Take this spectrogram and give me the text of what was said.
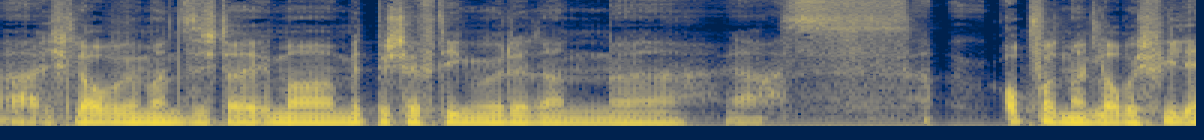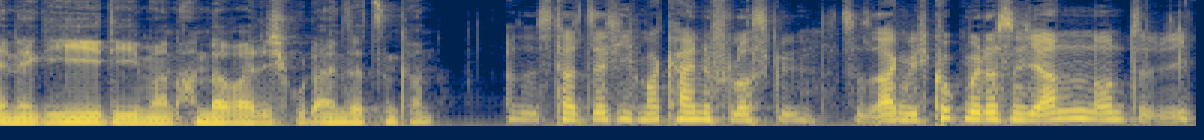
äh, ich glaube, wenn man sich da immer mit beschäftigen würde, dann äh, ja, opfert man, glaube ich, viel Energie, die man anderweitig gut einsetzen kann. Also ist tatsächlich mal keine Floskel zu sagen, ich gucke mir das nicht an und ich,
